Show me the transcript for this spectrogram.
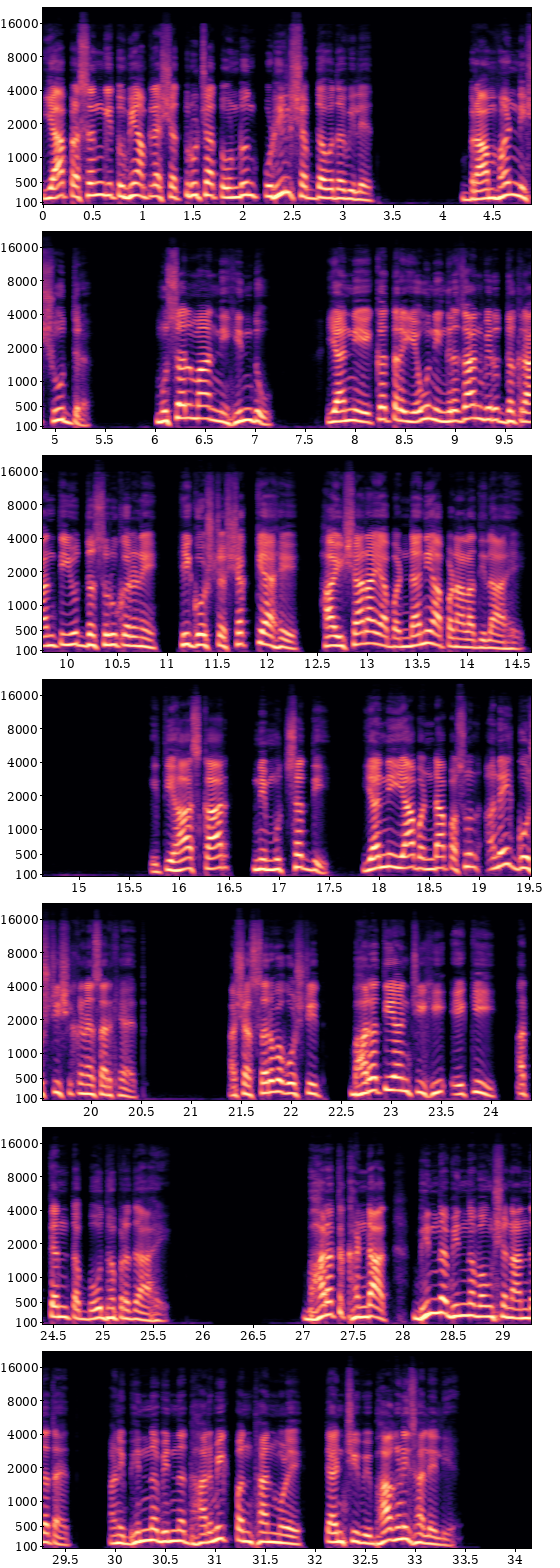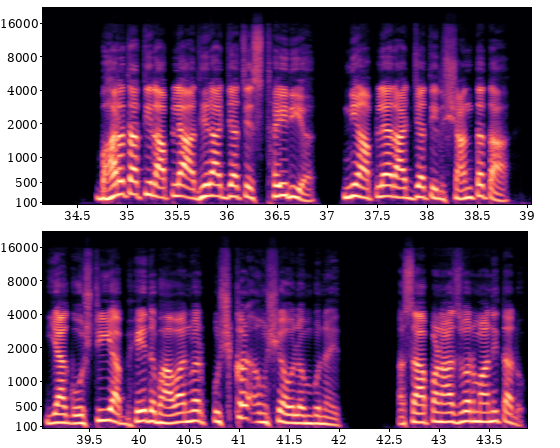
या प्रसंगी तुम्ही आपल्या शत्रूच्या तोंडून पुढील शब्द वदविलेत. ब्राह्मण नि शूद्र मुसलमान नि हिंदू यांनी एकत्र येऊन इंग्रजांविरुद्ध क्रांतीयुद्ध सुरू करणे ही गोष्ट शक्य आहे हा इशारा या बंडांनी आपणाला दिला आहे. इतिहासकार नि मुत्सद्दी यांनी या बंडापासून अनेक गोष्टी शिकण्यासारख्या आहेत. अशा सर्व गोष्टीत भारतीयांची ही एकी अत्यंत बोधप्रद आहे. भारतखंडात भिन्न भिन्न वंश नांदत आहेत आणि भिन्न भिन्न धार्मिक पंथांमुळे त्यांची विभागणी झालेली आहे. भारतातील आपल्या अधिराज्याचे स्थैर्य नि आपल्या राज्यातील शांतता या गोष्टी या भेदभावांवर पुष्कळ अंशी अवलंबून आहेत असं आपण आजवर मानित आलो.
